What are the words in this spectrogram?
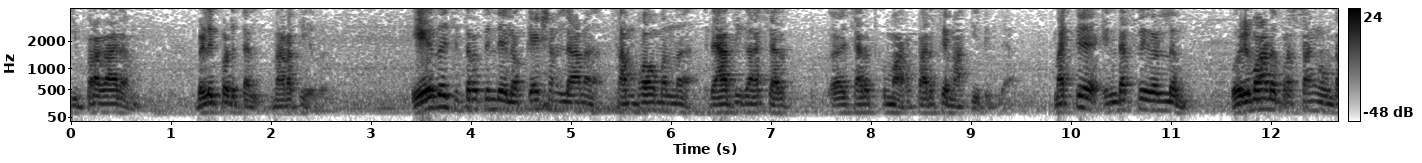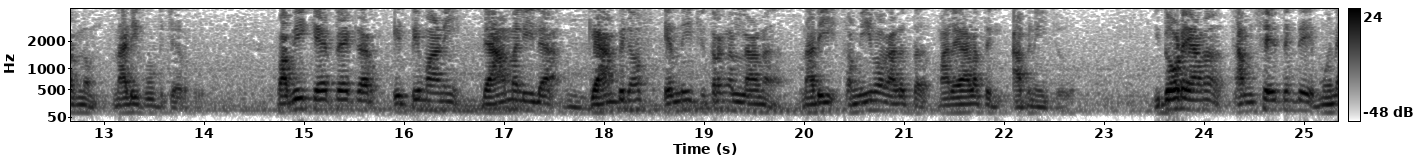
ഇപ്രകാരം വെളിപ്പെടുത്തൽ നടത്തിയത്. ഏത് ചിത്രത്തിന്റെ ലൊക്കേഷനിലാണ് സംഭവമെന്ന് രാധിക ശരത് ശരത് കുമാർ പരസ്യമാക്കിയിട്ടില്ല. മറ്റ് ഇൻഡസ്ട്രികളിലും ഒരുപാട് പ്രശ്നങ്ങളുണ്ടെന്നും നടി കൂട്ടിച്ചേർത്തു. പവി കെയർടേക്കർ ഇട്ടിമാണി രാമലീല ഗാംബിനോസ് എന്നീ ചിത്രങ്ങളിലാണ് നടി സമീപകാലത്ത് മലയാളത്തിൽ അഭിനയിച്ചത്. ഇതോടെയാണ് സംശയത്തിന്റെ മുന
